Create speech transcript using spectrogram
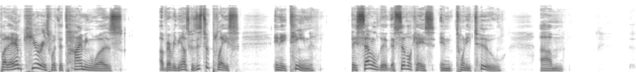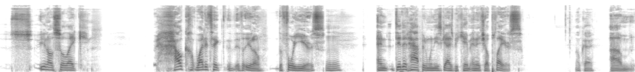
But i am curious what the timing was of everything else because this took place in 18 they settled the, the civil case in 22 um you know so like how why did it take you know the four years? Mm-hmm. And did it happen when these guys became nhl players Okay. um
